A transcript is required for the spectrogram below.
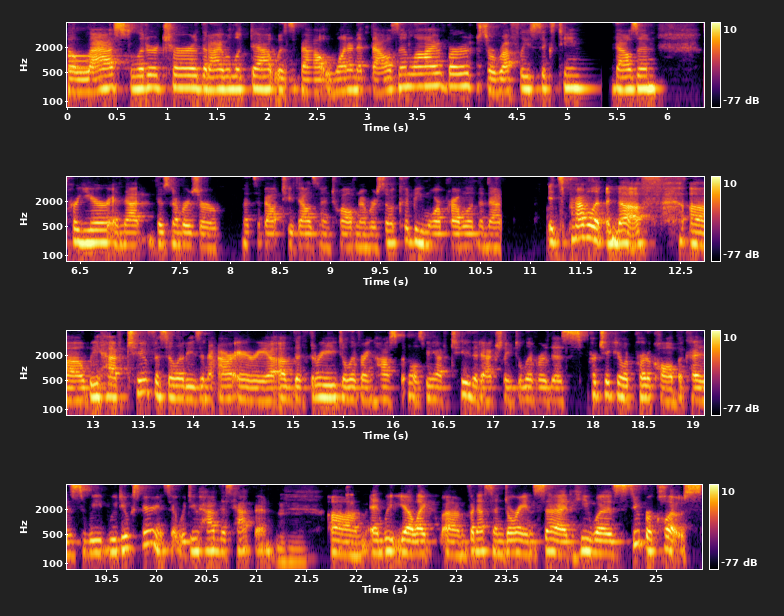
The last literature that I looked at was about one in a thousand live births, or roughly 16,000 per year. And that those numbers are, that's about 2012 numbers. So it could be more prevalent than that it's prevalent enough. Uh, we have two facilities in our area of the three delivering hospitals. We have two that actually deliver this particular protocol because we, we do experience it. We do have this happen. Mm-hmm. Um, and we, yeah, like um, Vanessa and Dorian said, he was super close.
